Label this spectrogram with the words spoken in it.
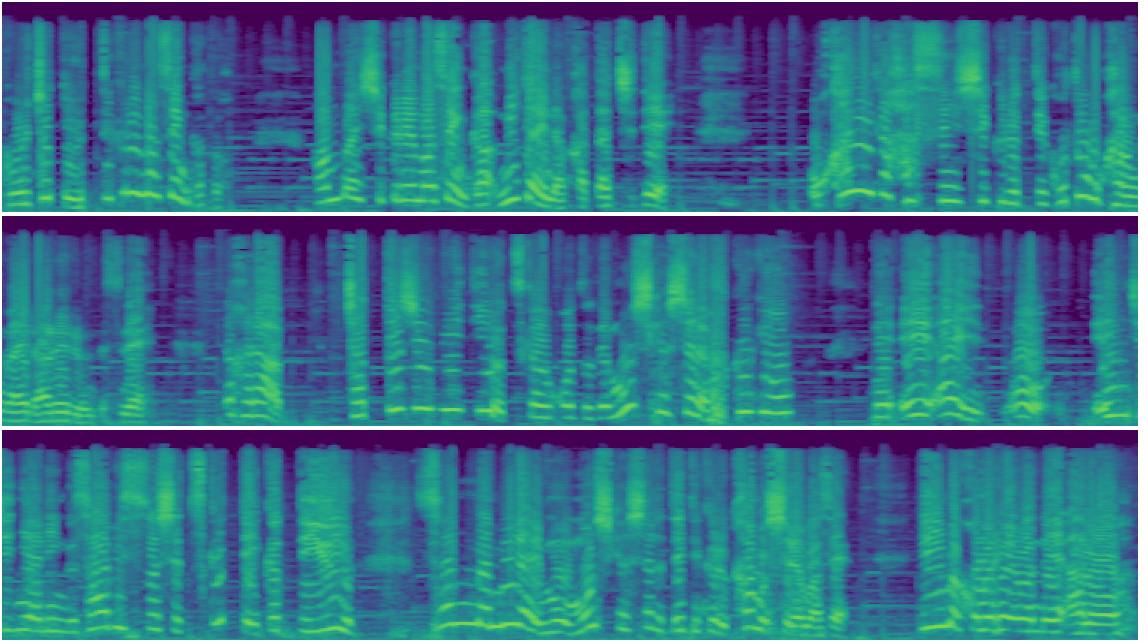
これちょっと売ってくれませんかと、販売してくれませんかみたいな形で、お金が発生してくるっていうことも考えられるんですね。だから、チャット GPT を使うことでもしかしたら副業、ね、AI をエンジニアリングサービスとして作っていくっていう、そんな未来ももしかしたら出てくるかもしれません。で、今この辺はね、あの、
